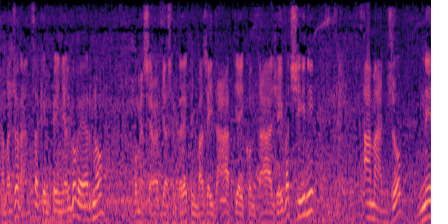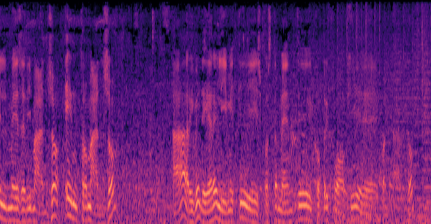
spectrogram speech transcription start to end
la maggioranza che impegna il governo, come abbiamo sempre detto in base ai dati, ai contagi, ai vaccini, a maggio, nel mese di maggio, entro maggio, a rivedere limiti, spostamenti, coprifuochi e quant'altro.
